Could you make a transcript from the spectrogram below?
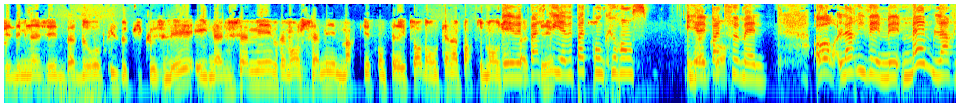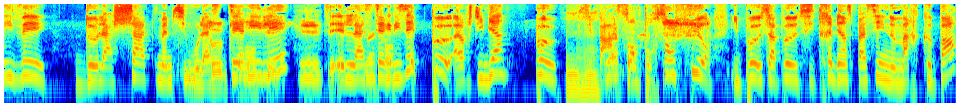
j'ai déménagé à deux reprises depuis que je l'ai, et il n'a jamais, vraiment, jamais marqué son territoire dans aucun appartement où Et parce qu'il n'y avait pas de concurrence. Il n'y avait pas de D'accord. femelle. Or, l'arrivée, mais même l'arrivée de la chatte, même si vous la stérilez, c'est- la D'accord. stériliser peut. Alors, je dis bien peut. C'est pas à 100% sûr. Il peut, ça peut aussi très bien se passer. Il ne marque pas.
